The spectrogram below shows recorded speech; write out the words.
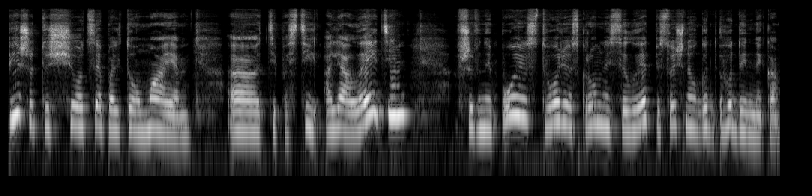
Пишуть, що це пальто має е, типу, стиль а-ля леді. Вшивний пояс створює скромний силует пісочного годинника.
